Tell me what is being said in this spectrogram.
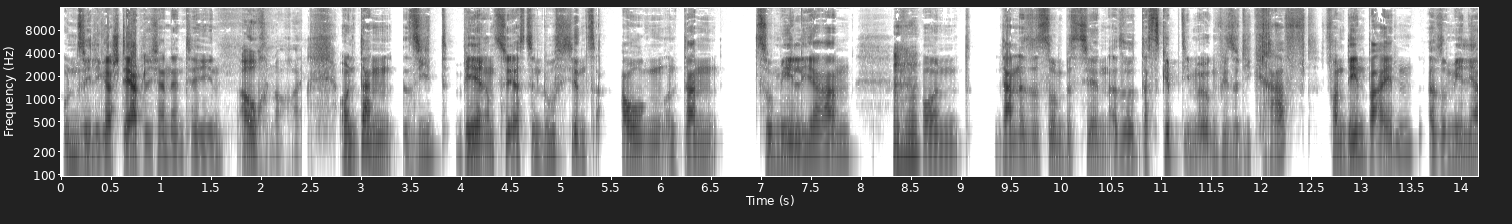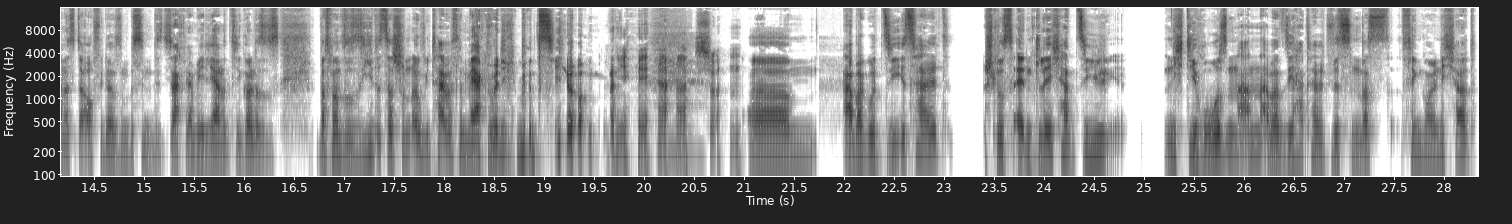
Unseliger Sterblicher nennt er ihn. auch noch ein. Und dann sieht Bären zuerst in Luciens Augen und dann zu Melian. Mhm. Und dann ist es so ein bisschen, also das gibt ihm irgendwie so die Kraft von den beiden. Also Melian ist da auch wieder so ein bisschen, ich sag ja, Melian und Zingol, das ist, was man so sieht, ist das schon irgendwie teilweise eine merkwürdige Beziehung. ja, schon. ähm, aber gut, sie ist halt, schlussendlich hat sie nicht die Hosen an, aber sie hat halt Wissen, was Thingol nicht hat.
